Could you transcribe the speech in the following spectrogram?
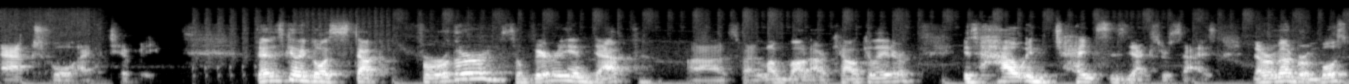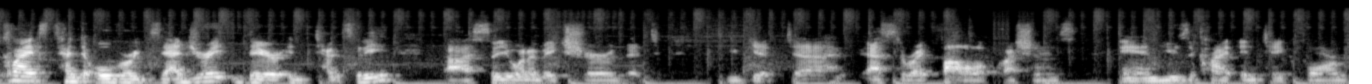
actual activity. Then it's going to go a step further, so very in depth uh, so I love about our calculator is how intense is the exercise. Now remember, most clients tend to over exaggerate their intensity. Uh, so you wanna make sure that you get uh, asked the right follow-up questions and use the client intake form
